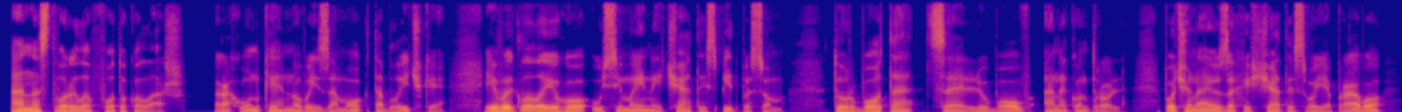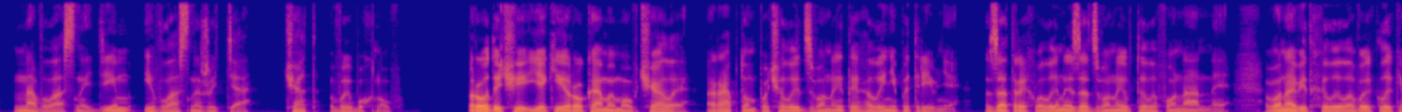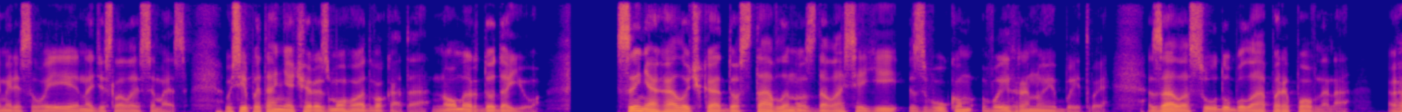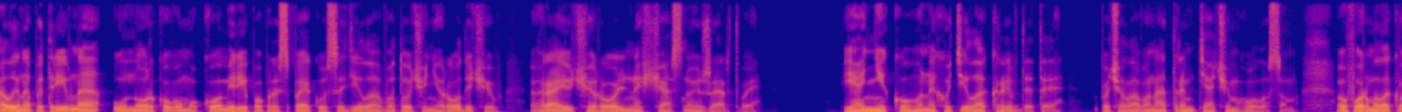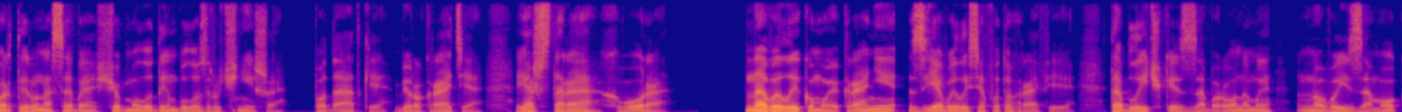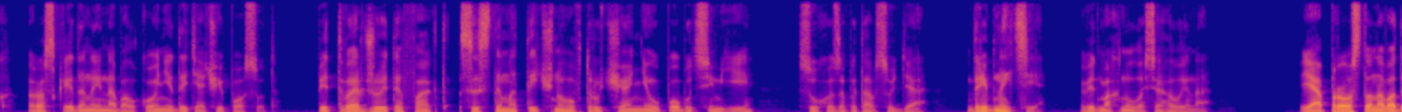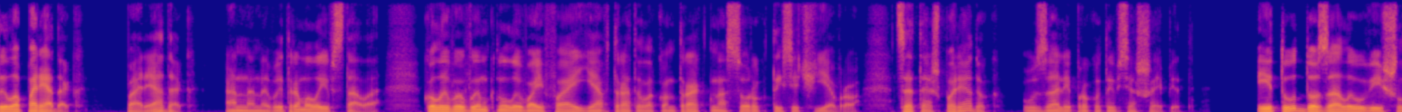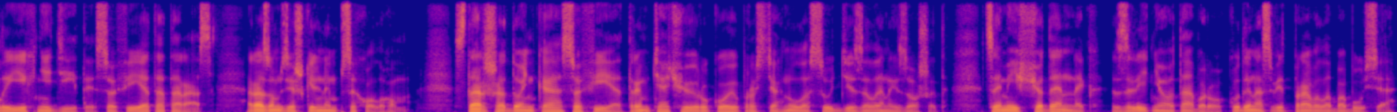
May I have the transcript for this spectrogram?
Анна створила фотоколаж. Рахунки, новий замок, таблички, і виклала його у сімейний чат із підписом Турбота це любов, а не контроль. Починаю захищати своє право на власний дім і власне життя. Чат вибухнув. Родичі, які роками мовчали, раптом почали дзвонити Галині Петрівні. За три хвилини задзвонив телефон Анни. Вона відхилила виклик і Мерісової надіслала смс. Усі питання через мого адвоката. Номер додаю. Синя галочка доставлено здалася їй звуком виграної битви. Зала суду була переповнена. Галина Петрівна у норковому комірі попри спеку сиділа в оточенні родичів, граючи роль нещасної жертви. Я нікого не хотіла кривдити, почала вона тремтячим голосом. Оформила квартиру на себе, щоб молодим було зручніше. Податки, бюрократія. Я ж стара, хвора. На великому екрані з'явилися фотографії, таблички з заборонами, новий замок, розкиданий на балконі дитячий посуд. Підтверджуєте факт систематичного втручання у побут сім'ї? сухо запитав суддя. Дрібниці, відмахнулася Галина. Я просто наводила порядок. Порядок? Анна не витримала і встала. Коли ви вимкнули Wi-Fi, я втратила контракт на 40 тисяч євро. Це теж порядок? У залі прокотився шепіт. І тут до зали увійшли їхні діти Софія та Тарас разом зі шкільним психологом. Старша донька Софія тремтячою рукою простягнула судді зелений зошит. Це мій щоденник з літнього табору, куди нас відправила бабуся.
